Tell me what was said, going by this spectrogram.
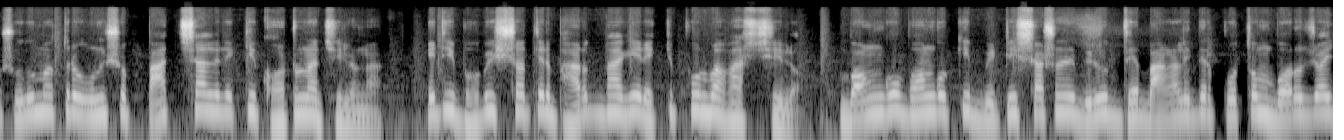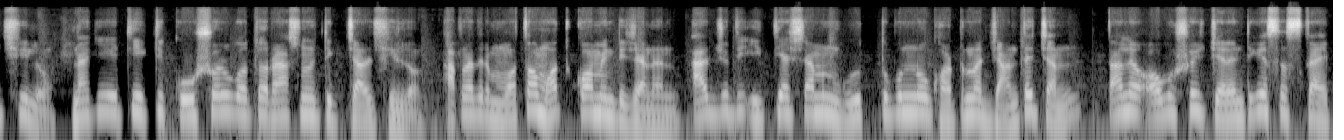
শুধুমাত্র উনিশশো পাঁচ সালের একটি ঘটনা ছিল না এটি ভবিষ্যতের ভারত ভাগের একটি পূর্বাভাস ছিল। বঙ্গভঙ্গ কি ব্রিটিশ শাসনের বিরুদ্ধে বাঙালিদের প্রথম বড় জয় ছিল, নাকি এটি একটি কৌশলগত রাজনৈতিক চাল ছিল? আপনাদের মতামত কমেন্টে জানান। আর যদি ইতিহাসে এমন গুরুত্বপূর্ণ ঘটনা জানতে চান, তাহলে অবশ্যই চ্যানেলটিকে সাবস্ক্রাইব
